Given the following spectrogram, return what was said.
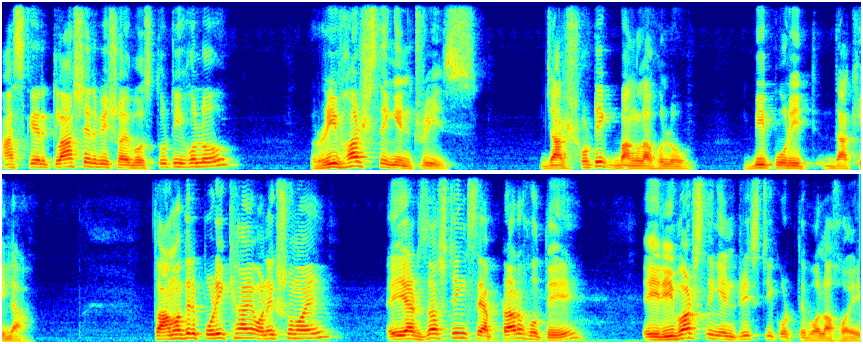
আজকের ক্লাসের বিষয়বস্তুটি হল রিভার্সিং এন্ট্রিজ যার সঠিক বাংলা হলো বিপরীত দাখিলা। তো আমাদের পরীক্ষায় অনেক সময় এই অ্যাডজাস্টিং চ্যাপ্টার হতে এই রিভার্সিং এন্ট্রিজটি করতে বলা হয়।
